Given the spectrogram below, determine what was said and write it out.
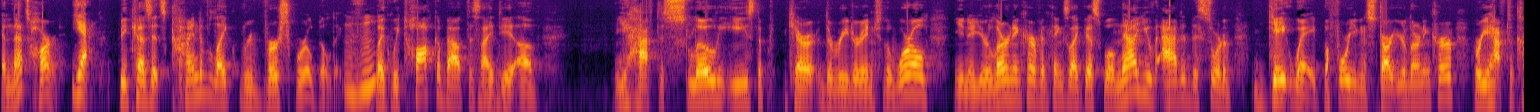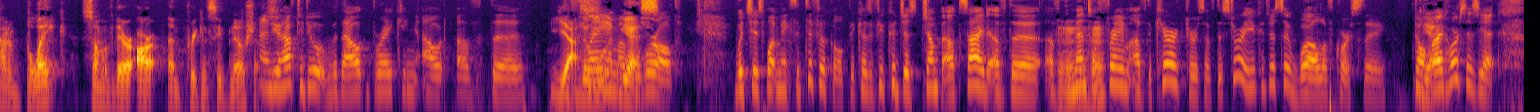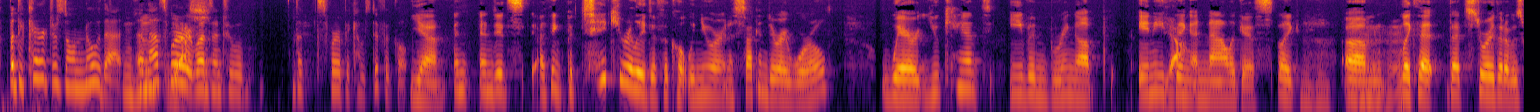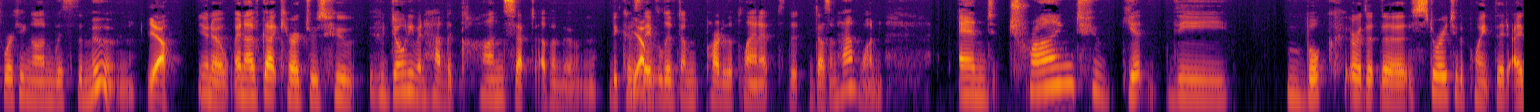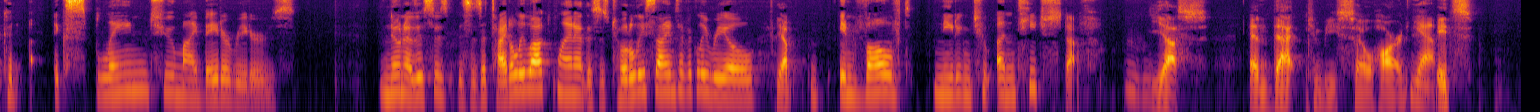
and that's hard. yeah because it's kind of like reverse world building. Like we talk about this idea of you have to slowly ease the the reader into the world, you know, your learning curve and things like this. Well, now you've added this sort of gateway before you can start your learning curve where you have to kind of blank some of their uh, preconceived notions. And you have to do it without breaking out of the Yes. The frame of yes. the world, which is what makes it difficult. Because if you could just jump outside of the of the mental Mm-hmm. frame of the characters of the story, you could just say, "Well, of course they don't Yeah. ride horses yet," but the characters don't know that, and mm-hmm. that's where Yes. it runs into. That's where it becomes difficult. yeah and and it's i think particularly difficult when you are in a secondary world where you can't even bring up anything analogous like mm-hmm. um mm-hmm. like that that story that i was working on with the moon yeah. you know and i've got characters who who don't even have the concept of a moon because Yep. they've lived on part of the planet that doesn't have one and trying to get the book or the, the story to the point that i could explain to my beta readers no no this is this is a tidally locked planet this is totally scientifically real Yep. involved needing to unteach stuff mm-hmm. Yes. And that can be so hard. Yeah. It's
